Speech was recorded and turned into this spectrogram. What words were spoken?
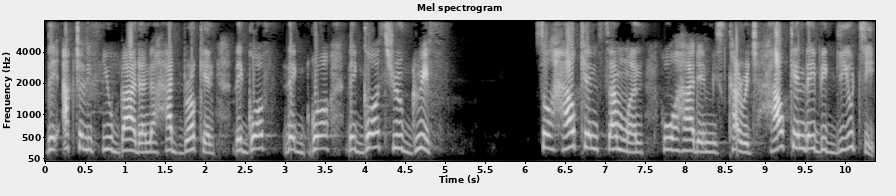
They actually feel bad and are heartbroken. They go, they go, they go through grief so how can someone who had a miscarriage, how can they be guilty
